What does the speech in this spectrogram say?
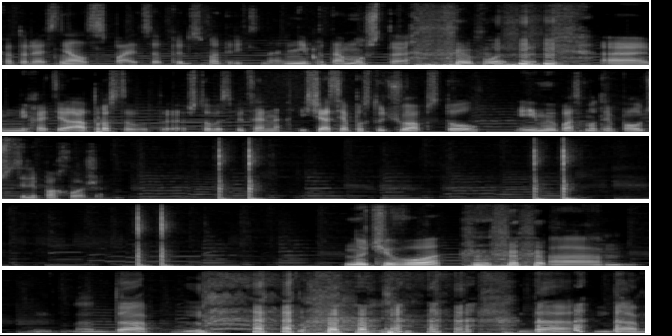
которое я снял с пальца предусмотрительно, не потому что, вот, а, не хотел, а просто вот, э, чтобы специально. И сейчас я постучу об стол, и мы посмотрим, получится ли похоже. Ну чего? Да. Да, да,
